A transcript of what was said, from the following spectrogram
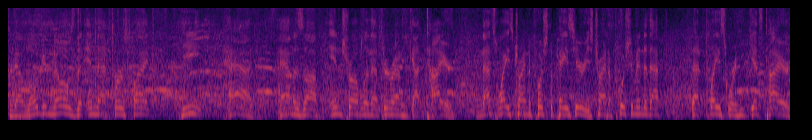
See, now Logan knows that in that first fight, he had Amosov in trouble in that third round. He got tired, and that's why he's trying to push the pace here. He's trying to push him into that, that place where he gets tired.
